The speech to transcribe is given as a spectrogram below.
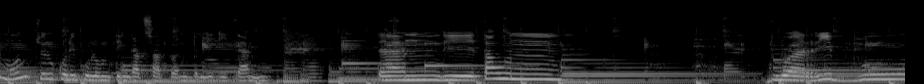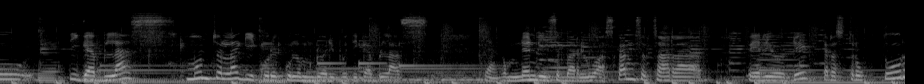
muncul kurikulum tingkat satuan pendidikan dan di tahun 2013 muncul lagi kurikulum 2013 yang kemudian disebarluaskan secara periodik, terstruktur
